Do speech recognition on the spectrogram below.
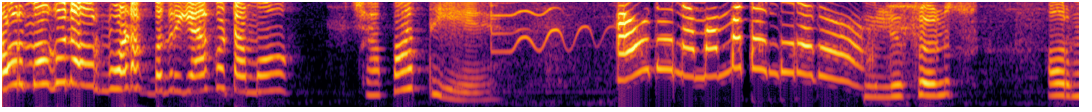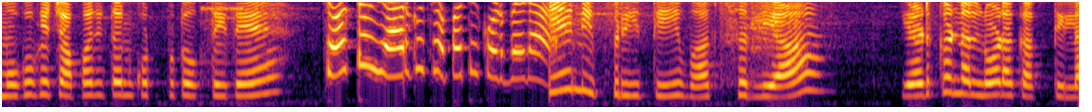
ಅವ್ರ ಮಗುನ ಅವ್ರು ನೋಡಕ್ ಬಂದ್ರೆ ಯಾಕೋ ಟಮು? ಚಪಾತಿ. ಇಲ್ಲಿ ಫ್ರೆಂಡ್ಸ್ ಅವ್ರ ಮಗುಗೆ ಚಪಾತಿ ತಂದು ಕೊಟ್ಬಿಟ್ಟು ಹೋಗ್ತೈತೆ. ಏನಿ ಪ್ರೀತಿ? ವಾತ್ಸಲ್ಯ ಎರಡು ಕಣ್ಣಲ್ಲಿ ನೋಡಕ್ ಆಗ್ತಿಲ್ಲ?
